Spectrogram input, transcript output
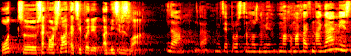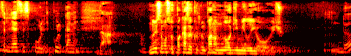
от э, всякого шлака типа «Обитель зла». Да, да, где просто мах- махать ногами и стрелять из пуль, пульками. Да. Ну и, само собой, показывает крупным планом ноги Милы Йовович. Да,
